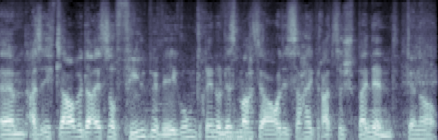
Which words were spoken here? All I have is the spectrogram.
Ähm, also ich glaube, da ist noch viel Bewegung drin und mhm. das macht ja auch die Sache gerade so spannend. Genau.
